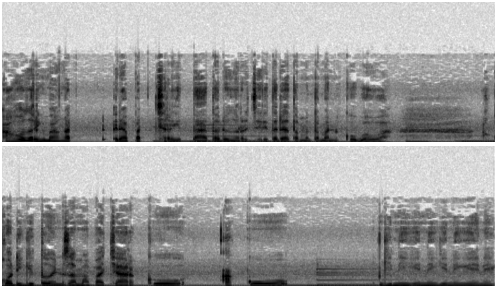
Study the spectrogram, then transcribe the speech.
Aku sering banget dapat cerita atau denger cerita dari teman-temanku bahwa aku digituin sama pacarku, aku gini gini gini gini.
